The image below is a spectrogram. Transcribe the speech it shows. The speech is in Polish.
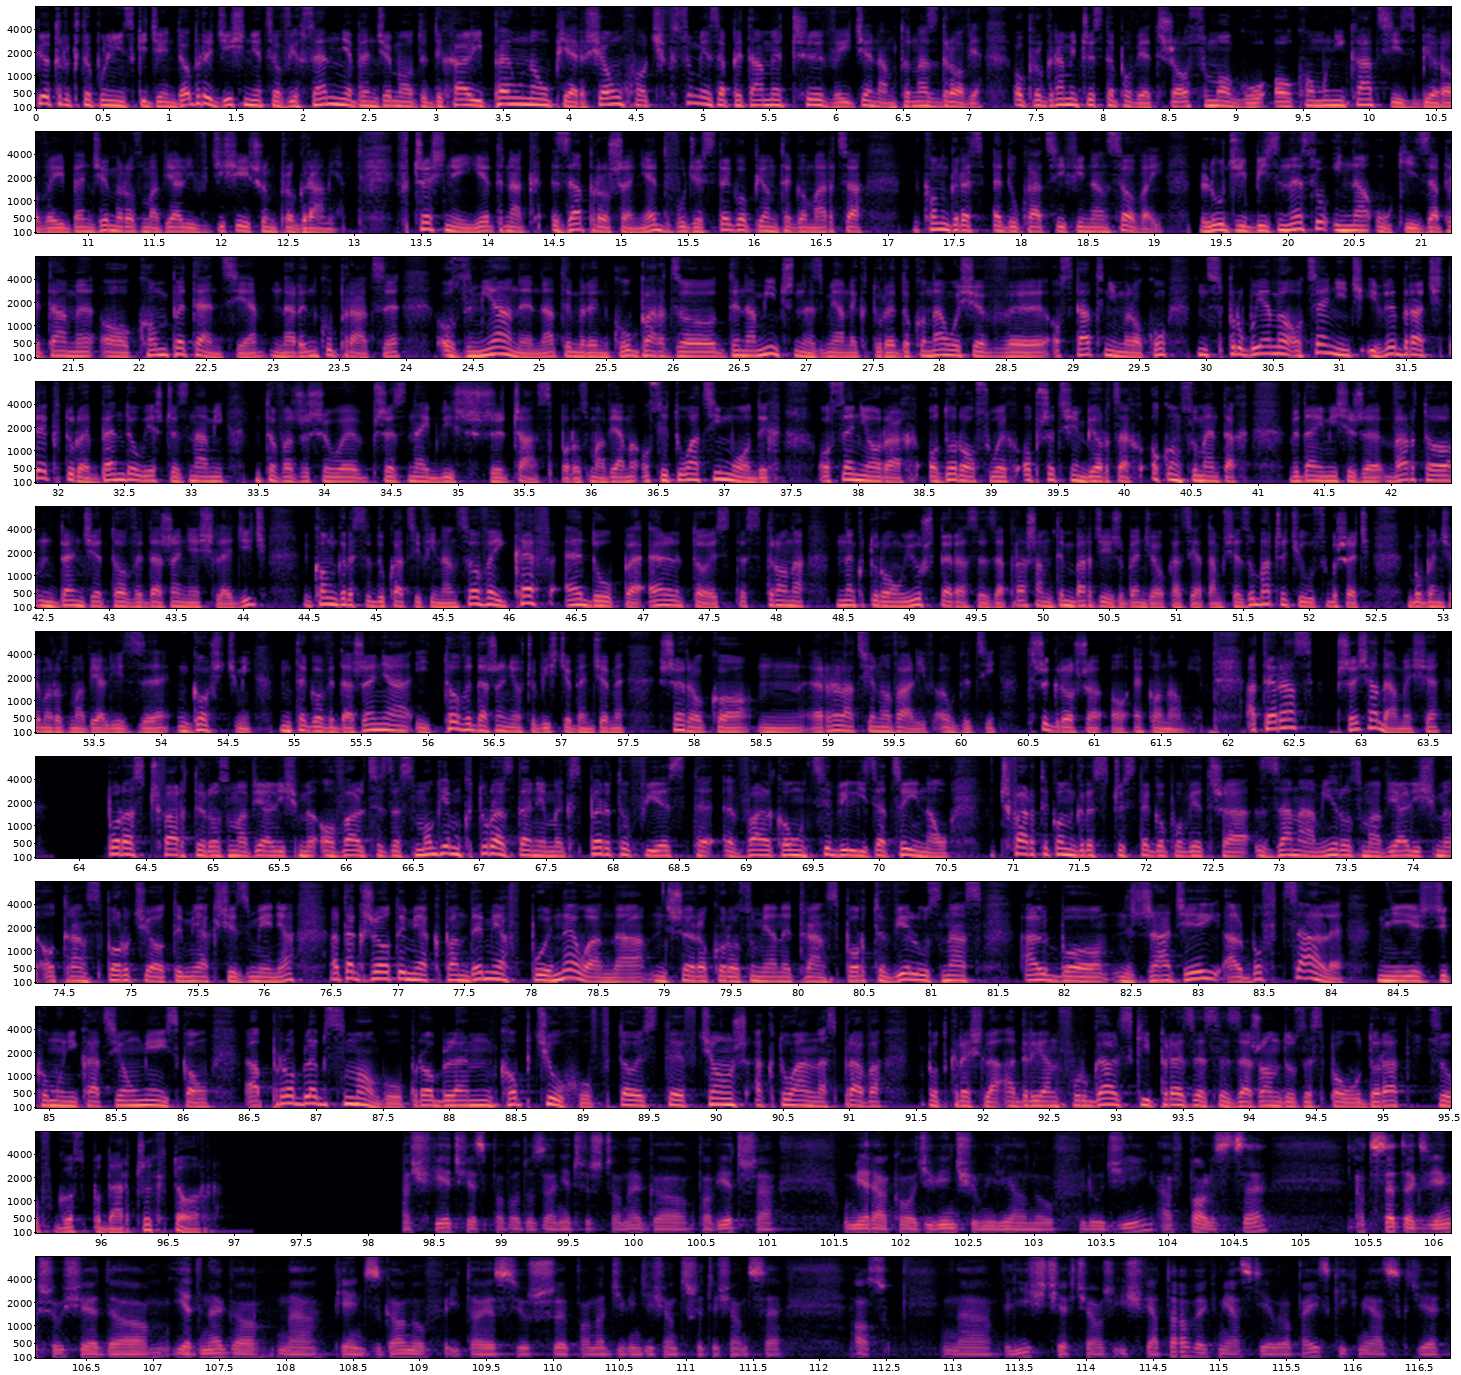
Piotr Ktopuliński, dzień dobry. Dziś nieco wiosennie będziemy oddychali pełną piersią, choć w sumie zapytamy, czy wyjdzie nam to na zdrowie. O programie Czyste Powietrze, o smogu, o komunikacji zbiorowej będziemy rozmawiali w dzisiejszym programie. Wcześniej jednak zaproszenie 25 marca Kongres Edukacji Finansowej. Ludzi biznesu i nauki zapytamy o kompetencje na rynku pracy, o zmiany na tym rynku, bardzo dynamiczne zmiany, które dokonały się w ostatnim roku spróbujemy ocenić i wybrać te, które będą jeszcze z nami towarzyszyły przez najbliższy czas. Porozmawiamy o sytuacji młodych, o seniorach, o dorosłych, o przedsiębiorcach, o konsumentach. Wydaje mi się, że warto będzie to wydarzenie śledzić. Kongres Edukacji Finansowej kefedu.pl to jest strona, na którą już teraz zapraszam, tym bardziej, że będzie okazja tam się zobaczyć i usłyszeć, bo będziemy rozmawiali z gośćmi tego wydarzenia i to wydarzenie oczywiście będziemy szeroko mm, relacjonowali w audycji Trzy grosze o ekonomii. A teraz przesiadamy się po raz czwarty rozmawialiśmy o walce ze smogiem, która zdaniem ekspertów jest walką cywilizacyjną. Czwarty kongres czystego powietrza za nami. Rozmawialiśmy o transporcie, o tym jak się zmienia, a także o tym jak pandemia wpłynęła na szeroko rozumiany transport. Wielu z nas albo rzadziej, albo wcale nie jeździ komunikacją miejską. A problem smogu, problem kopciuchów to jest wciąż aktualna sprawa, podkreśla Adrian Furgalski, prezes zarządu zarządu zespołu doradców gospodarczych TOR. Na świecie z powodu zanieczyszczonego powietrza umiera około 9 milionów ludzi, a w Polsce odsetek zwiększył się do jednego na pięć zgonów i to jest już ponad 93 tysiące osób. Na liście wciąż i światowych miast, i europejskich miast, gdzie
